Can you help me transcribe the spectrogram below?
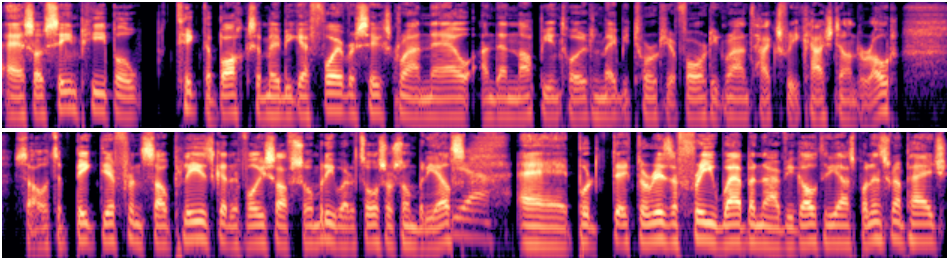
Uh, so I've seen people tick the box and maybe get five or six grand now and then not be entitled to maybe 30 or 40 grand tax free cash down the road. So it's a big difference. So please get advice off somebody, whether it's us or somebody else. Yeah. Uh, but th- there is a free webinar. If you go to the Ask Paul Instagram page,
